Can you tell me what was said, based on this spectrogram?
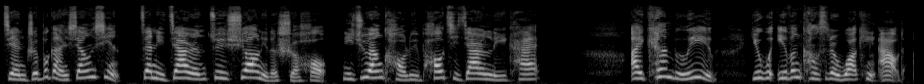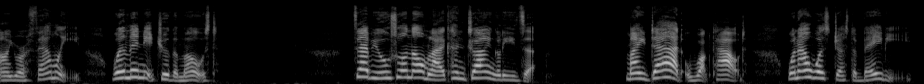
简直不敢相信，在你家人最需要你的时候，你居然考虑抛弃家人离开。I can't believe you would even consider walking out on your family when they need you the most. 再比如说呢，我们来看这样一个例子：My dad walked out when I was just a baby,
